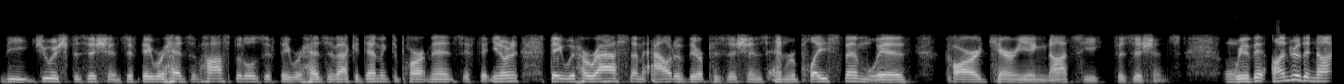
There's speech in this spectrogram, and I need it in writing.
the Jewish physicians, if they were heads of hospitals, if they were heads of academic departments, if they, you know, they would harass them out of their positions and replace them with card-carrying Nazi physicians. Mm. With under the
